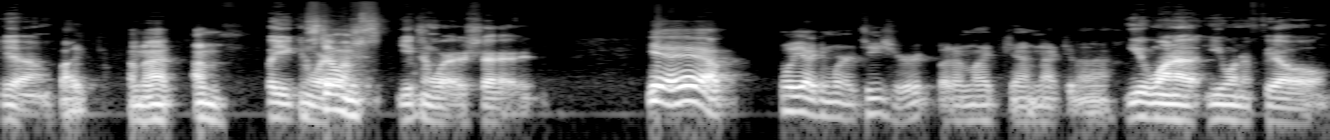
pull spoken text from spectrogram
yeah like I'm not. I'm but you can Still wear a I'm you can wear a shirt yeah, yeah. Well, yeah, I can wear a t-shirt, but I'm like, I'm not gonna. you want to you want to feel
